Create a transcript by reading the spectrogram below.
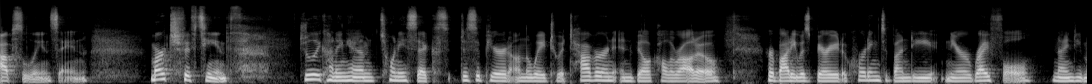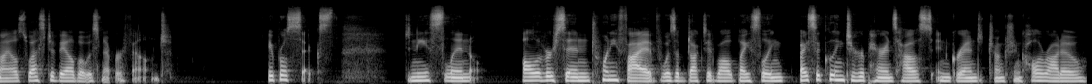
absolutely insane. March 15th, Julie Cunningham, 26, disappeared on the way to a tavern in Vail, Colorado. Her body was buried, according to Bundy, near Rifle, 90 miles west of Vail, but was never found. April 6th, Denise Lynn Oliverson, 25, was abducted while bicycling, bicycling to her parents' house in Grand Junction, Colorado.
